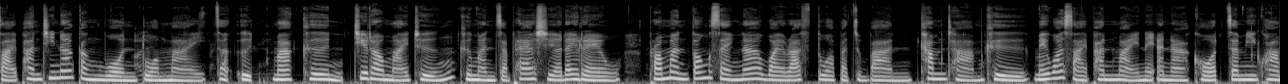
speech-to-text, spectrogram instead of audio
สายพันธุ์ที่น่ากังวลตัวใหม่จะอึดมากขึ้น ที่เราหมายถึงคือมันจะแพร่เชื้อได้เร็ว เพราะมันต้องแซงหน้าไวรัสตัวปัจจุบัน คำถามคือ ไม่ว่าสายพันธุ์ใหม่ในอนาคตจะมีความ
